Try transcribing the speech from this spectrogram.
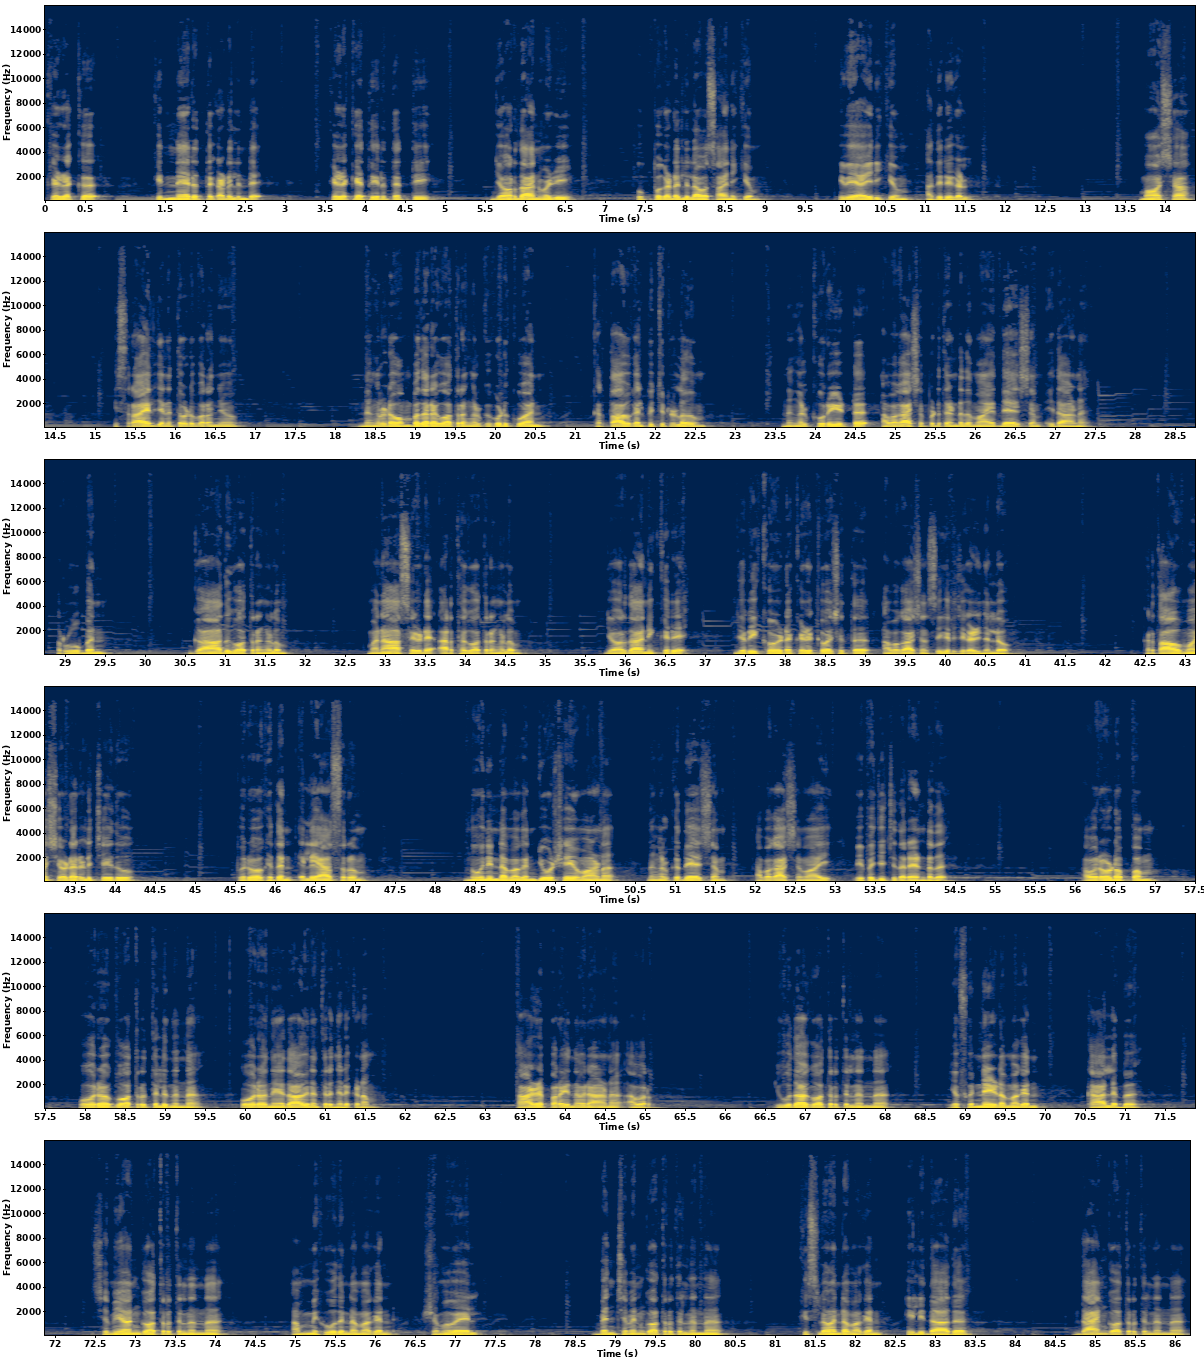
കിഴക്ക് കിന്നേരത്ത് കടലിന്റെ കിഴക്കേ തീരത്തെത്തി. ജോർദാൻ വഴി ഉപ്പുകടലിൽ അവസാനിക്കും. ഇവയായിരിക്കും അതിരുകൾ. മോശ ഇസ്രായേൽ ജനത്തോട് പറഞ്ഞു നിങ്ങളുടെ ഒമ്പതര ഗോത്രങ്ങൾക്ക് കൊടുക്കുവാൻ കർത്താവ് കൽപ്പിച്ചിട്ടുള്ളതും നിങ്ങൾ കുറിയിട്ട് അവകാശപ്പെടുത്തേണ്ടതുമായ ദേശം ഇതാണ്. റൂബൻ ഗാദ് ഗോത്രങ്ങളും മനാസയുടെ അർദ്ധഗോത്രങ്ങളും ജോർദാനിക്കരെ ജെറീക്കോയുടെ കിഴക്ക് വശത്ത് അവകാശം സ്വീകരിച്ചു കഴിഞ്ഞല്ലോ. കർത്താവ് മോശയോട് അരളി ചെയ്തു പുരോഹിതൻ എലയാസറും നൂനിന്റെ മകൻ ജോഷയുമാണ് നിങ്ങൾക്ക് ദേശം അവകാശമായി വിഭജിച്ചു തരേണ്ടത്. അവരോടൊപ്പം ഓരോ ഗോത്രത്തിൽ നിന്ന് ഓരോ നേതാവിനെ തിരഞ്ഞെടുക്കണം. താഴെ പറയുന്നവരാണ് അവർ. യൂതാ ഗോത്രത്തിൽ നിന്ന് യഫുന്നയുടെ മകൻ കാലബ് ഷെമിയോൻ ഗോത്രത്തിൽ നിന്ന് അമ്മിഹൂദിന്റെ മകൻ ഷമുവേൽ ബെഞ്ചമിൻ ഗോത്രത്തിൽ നിന്ന് കിസ്ലോന്റെ മകൻ എലിദാദ് ദാൻ ഗോത്രത്തിൽ നിന്ന്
